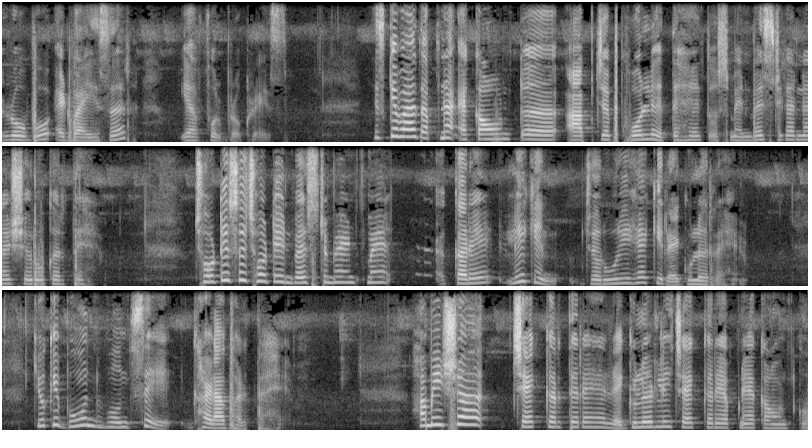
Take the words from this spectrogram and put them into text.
रोबो एडवाइज़र या फुल ब्रोकरेज। इसके बाद अपना अकाउंट आप जब खोल लेते हैं तो उसमें इन्वेस्ट करना शुरू करते हैं। छोटे से छोटे इन्वेस्टमेंट में करें, लेकिन ज़रूरी है कि रेगुलर रहें, क्योंकि बूंद बूंद से घड़ा भरता है। हमेशा चेक करते रहें रेगुलरली चेक करें अपने अकाउंट को।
